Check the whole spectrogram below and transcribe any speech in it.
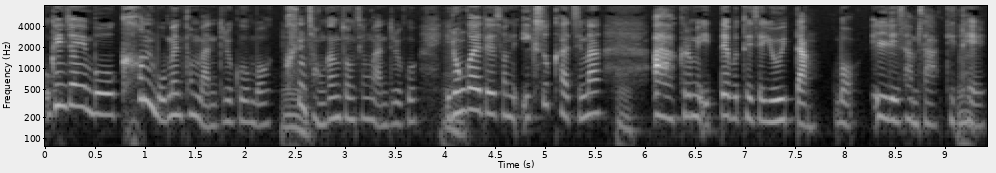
어, 굉장히 뭐 큰 모멘텀 만들고 뭐큰 음. 정강 정책 만들고 이런 거에 대해서는 익숙하지만 음. 아 그러면 이때부터 이제 요이 땅뭐 1, 2, 3, 4 디테일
